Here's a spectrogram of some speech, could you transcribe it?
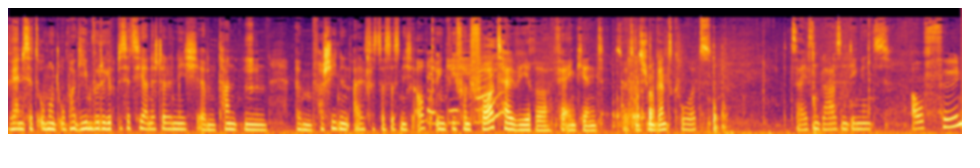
wenn es jetzt Oma und Opa geben würde, gibt es jetzt hier an der Stelle nicht, ähm, Tanten ähm, verschiedenen Alters, dass das nicht auch irgendwie von Vorteil wäre für ein Kind. So, jetzt muss ich mal ganz kurz das Seifenblasendingens auffüllen.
